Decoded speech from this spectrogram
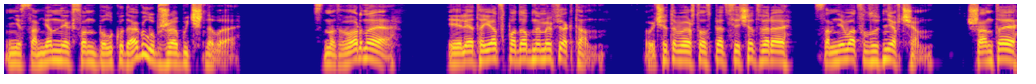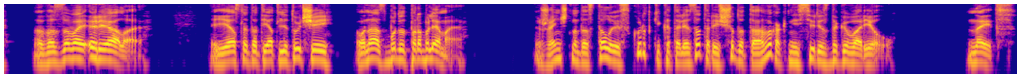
Несомненно, их сон был куда глубже обычного. «Снотворное? Или это яд с подобным эффектом?» Учитывая, что спят все четверо, сомневаться тут не в чем. Шанте, вызывай Эриала. Если этот яд летучий, у нас будут проблемы». Женщина достала из куртки катализатор еще до того, как Несирис договорил. «Нейт,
